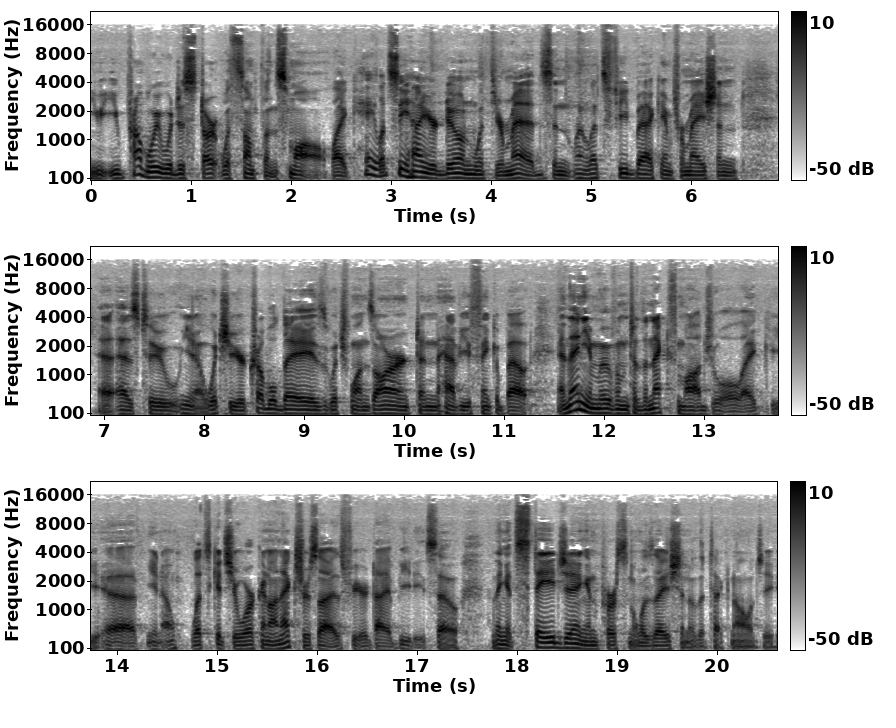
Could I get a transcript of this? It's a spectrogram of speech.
You, you probably would just start with something small, like, hey, let's see how you're doing with your meds, and let's feedback information as to you know which are your trouble days, which ones aren't, and have you think about. And then you move them to the next module, like uh, you know, let's get you working on exercise for your diabetes. So I think it's staging and personalization of the technology.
